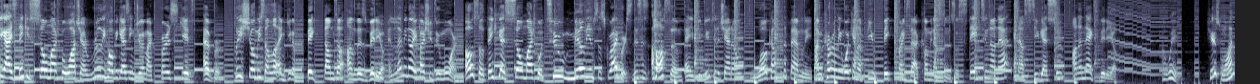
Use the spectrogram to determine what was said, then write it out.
Hey guys, thank you so much for watching. I really hope you guys enjoyed my first skits ever. Please show me some love and give a big thumbs up on this video and let me know if I should do more. Also, thank you guys so much for 2 million subscribers. This is awesome. And if you're new to the channel, welcome to the family. I'm currently working on a few big pranks that are coming out soon, so stay tuned on that and I'll see you guys soon on the next video. Oh wait, here's one.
